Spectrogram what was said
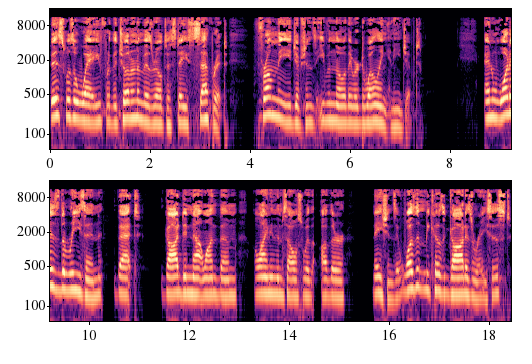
This was a way for the children of Israel to stay separate from the Egyptians even though they were dwelling in Egypt. And what is the reason that God did not want them aligning themselves with other nations? It wasn't because God is racist.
